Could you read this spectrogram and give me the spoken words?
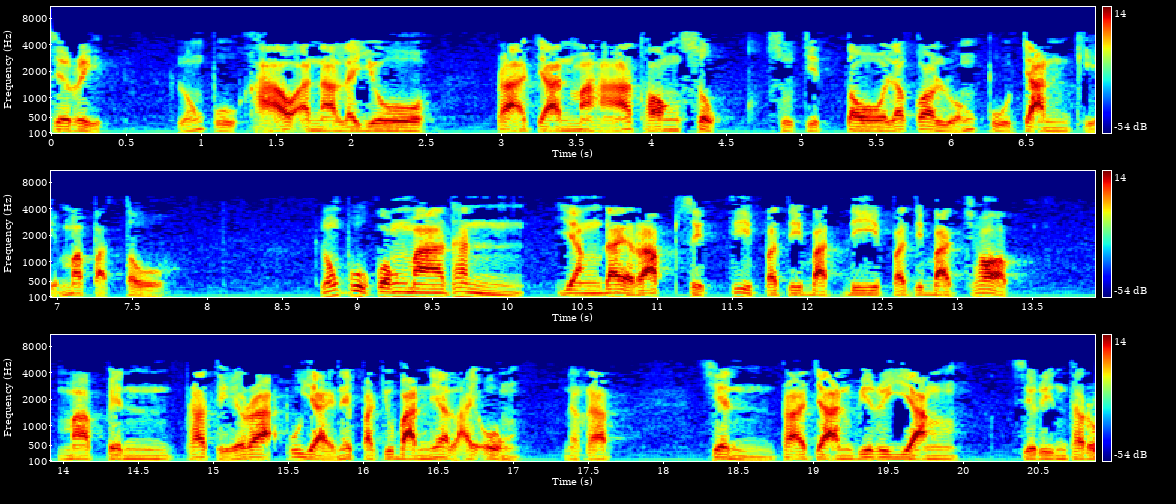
สิริ หลวงปู่ขาวอนาลโย พระอาจารย์มหาทองสุข สุจิตโต แล้วก็หลวงปู่จันเขมปัตโต หลวงปู่กงมาท่านยังได้รับสิทธิ์ที่ปฏิบัติดีปฏิบัติชอบ มาเป็นพระเถระผู้ใหญ่ในปัจจุบันนี้หลายองค์นะครับ เช่น พระอาจารย์วิริยังสิรินทโร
